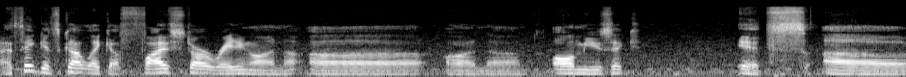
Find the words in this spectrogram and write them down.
I think it's got like a five star rating on uh, on uh, All Music. It's uh,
